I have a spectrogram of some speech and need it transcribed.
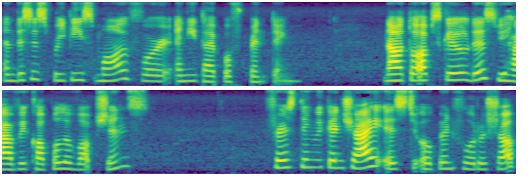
and this is pretty small for any type of printing. Now to upscale this, we have a couple of options. First thing we can try is to open Photoshop.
